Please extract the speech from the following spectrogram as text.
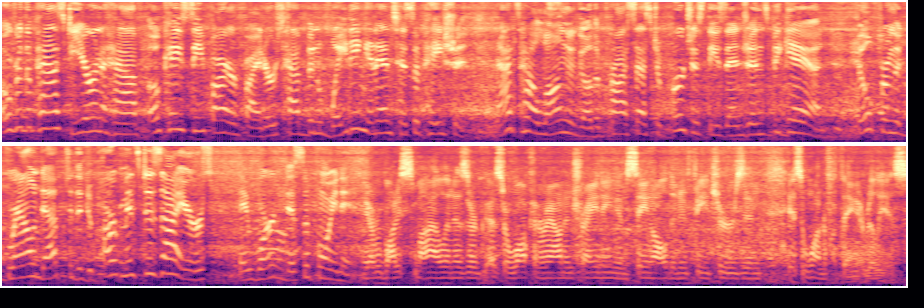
Over the past year and a half, OKC firefighters have been waiting in anticipation. That's how long ago the process to purchase these engines began. Built from the ground up to the department's desires, they weren't disappointed. Everybody's smiling as they're, as they're walking around and training and seeing all the new features, and it's a wonderful thing. It really is.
